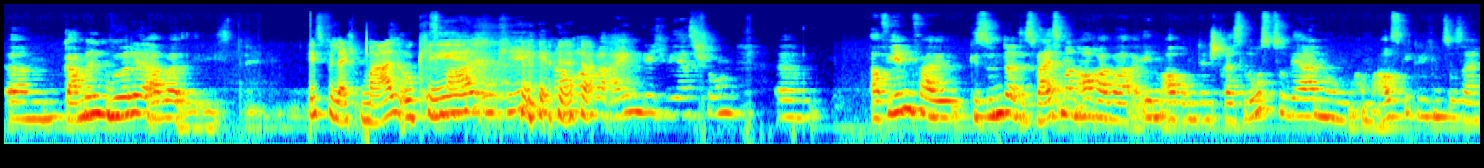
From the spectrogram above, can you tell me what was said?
ähm, gammeln würde, aber ich, ist vielleicht mal okay. Ist mal okay, genau, aber eigentlich wäre es schon ähm, auf jeden Fall gesünder, das weiß man auch, aber eben auch um den Stress loszuwerden, um, um ausgeglichen zu sein,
